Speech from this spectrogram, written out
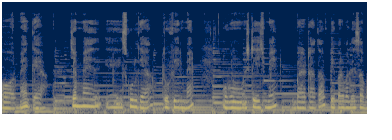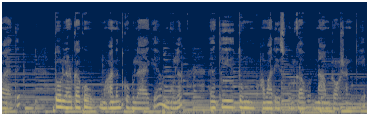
और मैं गया। जब मैं स्कूल गया तो फिर मैं, वो स्टेज में बैठा था, पेपर वाले सब आए थे तो लड़का को, आनंद को बुलाया गया, बोला कि तुम हमारे स्कूल का नाम रोशन किए।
